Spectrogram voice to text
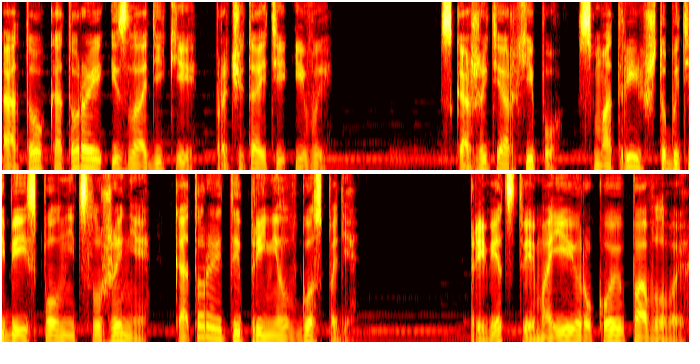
а то, которое из Ладикии, прочитайте и вы. Скажите Архипу, смотри, чтобы тебе исполнить служение, которое ты принял в Господе. Приветствие моей рукою Павловую.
